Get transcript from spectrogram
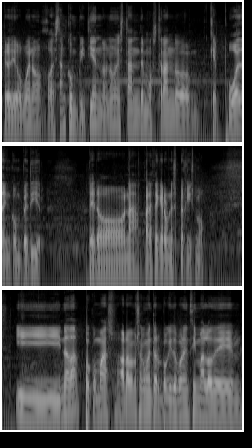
Pero digo, bueno, joder, están compitiendo, ¿no? Están demostrando que pueden competir. Pero nada, parece que era un espejismo. Y nada, poco más. Ahora vamos a comentar un poquito por encima lo de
